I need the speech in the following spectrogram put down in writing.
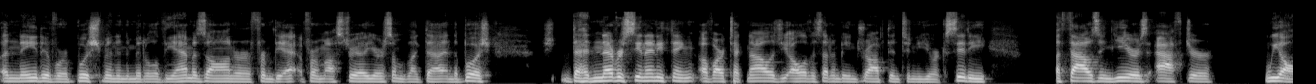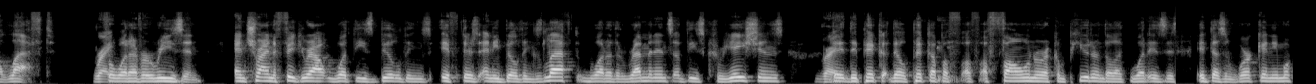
a native or a bushman in the middle of the Amazon or from the from Australia or something like that in the bush that had never seen anything of our technology all of a sudden being dropped into New York City a thousand years after we all left right. for whatever reason and trying to figure out what these buildings, if there's any buildings left, what are the remnants of these creations. Right. They, they pick they'll pick up a, a, a, phone or a computer and they're like, "What is this? It doesn't work anymore."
